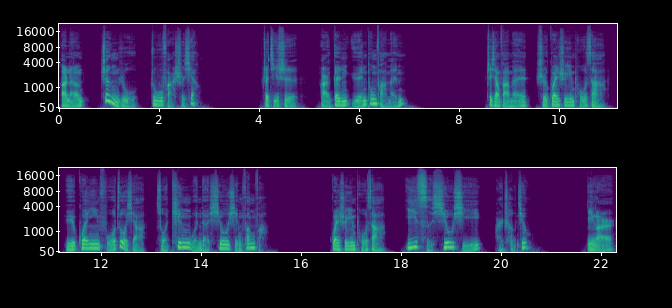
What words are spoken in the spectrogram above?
而能正入诸法实相，这即是耳根圆通法门。这项法门是观世音菩萨于观音佛座下所听闻的修行方法。观世音菩萨依此修习而成就，因而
